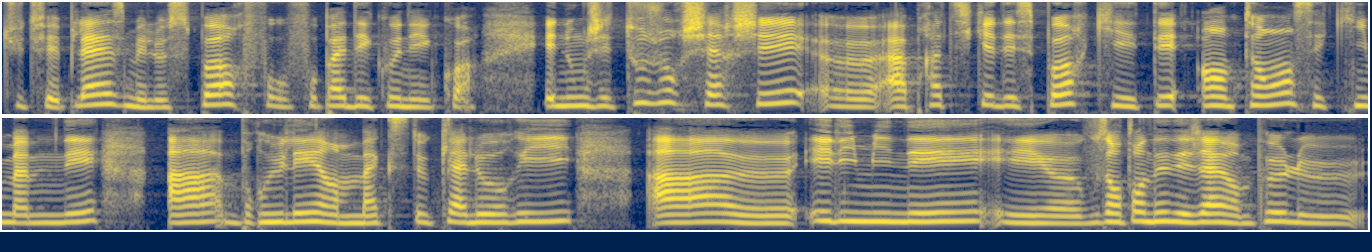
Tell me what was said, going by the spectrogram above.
tu te fais plaisir, mais le sport, faut, faut pas déconner, quoi. Et donc, j'ai toujours cherché euh, à pratiquer des sports qui étaient intenses et qui m'amenaient à brûler un max de calories, à euh, éliminer. Et euh, vous entendez déjà un peu le,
